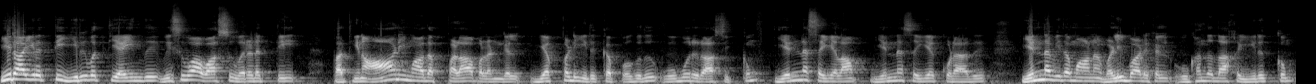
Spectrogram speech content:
ஈராயிரத்தி இருபத்தி ஐந்து விசுவா வாசு வருடத்தில் பார்த்தீங்கன்னா ஆணி மாத பலாபலன்கள் எப்படி இருக்க போகுது ஒவ்வொரு ராசிக்கும் என்ன செய்யலாம் என்ன செய்யக்கூடாது என்ன விதமான வழிபாடுகள் உகந்ததாக இருக்கும்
